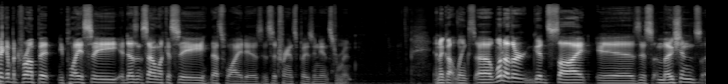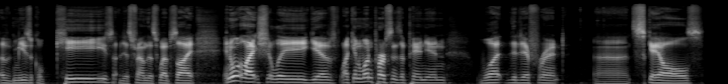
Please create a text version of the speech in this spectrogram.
pick up a trumpet, you play a C, it doesn't sound like a C. That's why it is. It's a transposing instrument. And I got links. Uh, one other good site is this Emotions of Musical Keys. I just found this website, and it will actually give, like in one person's opinion, what the different uh, scales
